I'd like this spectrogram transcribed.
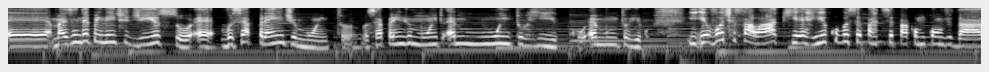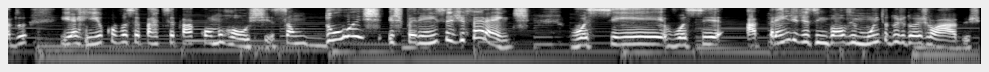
É, mas independente disso, é, você aprende muito. Você aprende muito. É muito rico. É muito rico. E eu vou te falar que é rico você participar como convidado e é rico você participar como host. São duas experiências diferentes. Você, você aprende e desenvolve muito dos dois lados.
